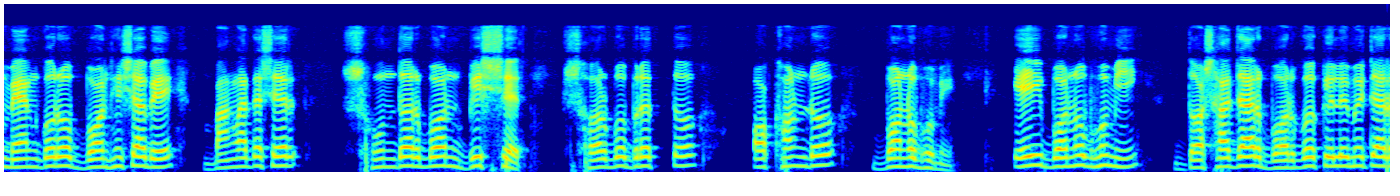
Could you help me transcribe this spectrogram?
ম্যানগ্রোভ বন হিসাবে বাংলাদেশের সুন্দরবন বিশ্বের সর্ববৃহৎ অখণ্ড বনভূমি। এই বনভূমি দশ হাজার বর্গ কিলোমিটার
